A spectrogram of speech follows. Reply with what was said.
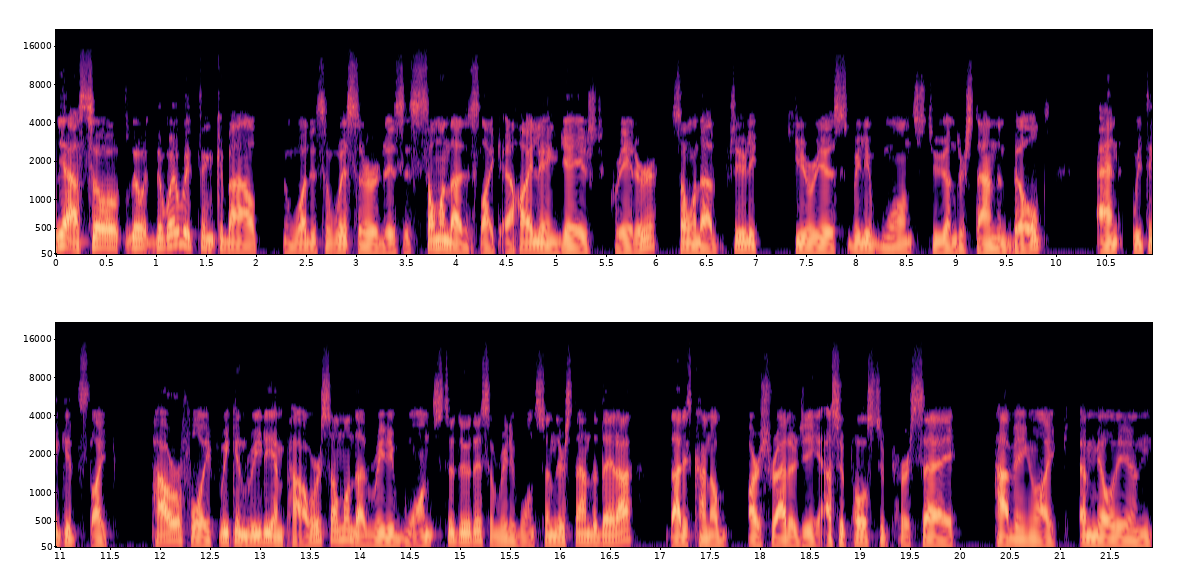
Yeah. So the the way we think about what is a wizard is is someone that is like a highly engaged creator, someone that really curious, really wants to understand and build. And we think it's like powerful if we can really empower someone that really wants to do this and really wants to understand the data. That is kind of our strategy, as opposed to per se having like a million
